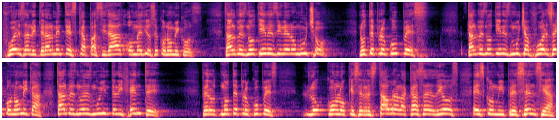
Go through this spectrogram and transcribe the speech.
Fuerza literalmente es capacidad o medios económicos. Tal vez no tienes dinero mucho. No te preocupes. Tal vez no tienes mucha fuerza económica. Tal vez no eres muy inteligente. Pero no te preocupes. Con lo que se restaura la casa de Dios es con mi presencia,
